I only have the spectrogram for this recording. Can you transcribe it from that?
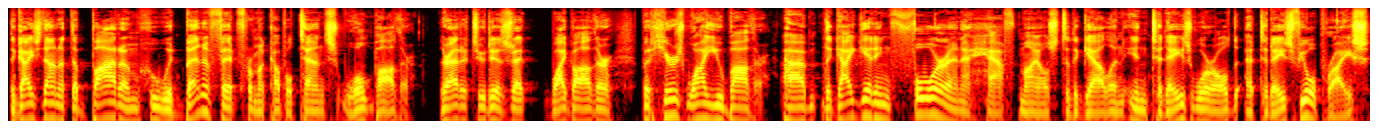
The guys down at the bottom who would benefit from a couple tenths won't bother. Their attitude is that why bother? But here's why you bother. Um, the guy getting four and a half miles to the gallon in today's world at today's fuel price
